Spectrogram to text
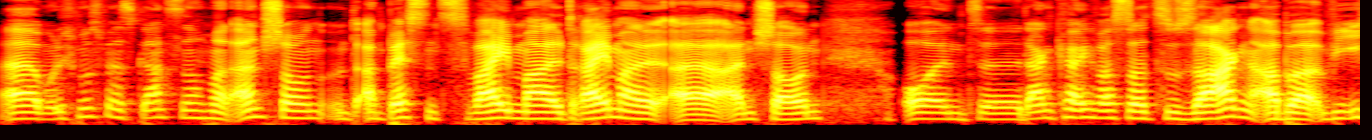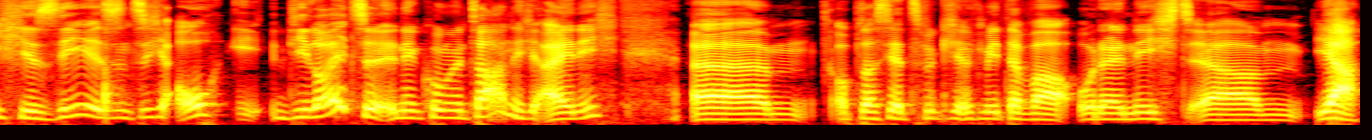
Ähm, und ich muss mir das Ganze nochmal anschauen und am besten zweimal, dreimal äh, anschauen. Und äh, dann kann ich was dazu sagen. Aber wie ich hier sehe, sind sich auch die Leute in den Kommentaren nicht einig, ähm, ob das jetzt wirklich Elfmeter war oder nicht. Ähm, ja,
